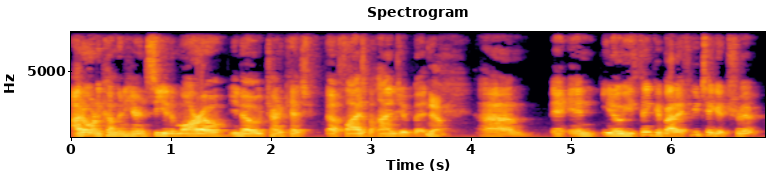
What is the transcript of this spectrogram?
I don't want to come in here and see you tomorrow," you know, trying to catch uh, flies behind you, but Yeah. um, and, and you know, you think about it, if you take a trip,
